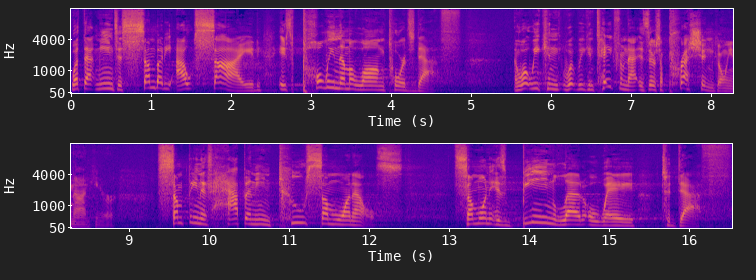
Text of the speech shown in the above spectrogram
What that means is somebody outside is pulling them along towards death. And what we can, what we can take from that is there's oppression going on here. Something is happening to someone else. Someone is being led away to death.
